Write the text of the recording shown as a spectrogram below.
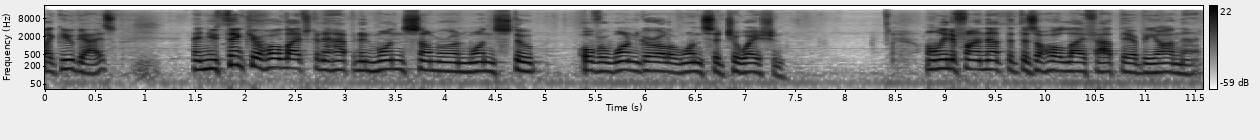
like you guys, and you think your whole life's going to happen in one summer on one stoop over one girl or one situation, only to find out that there's a whole life out there beyond that.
